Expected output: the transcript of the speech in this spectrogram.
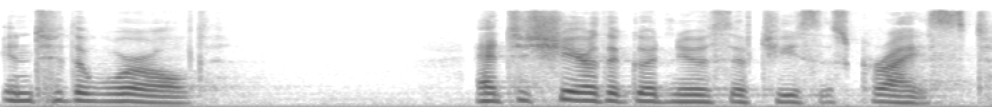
into the world and to share the good news of Jesus Christ.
